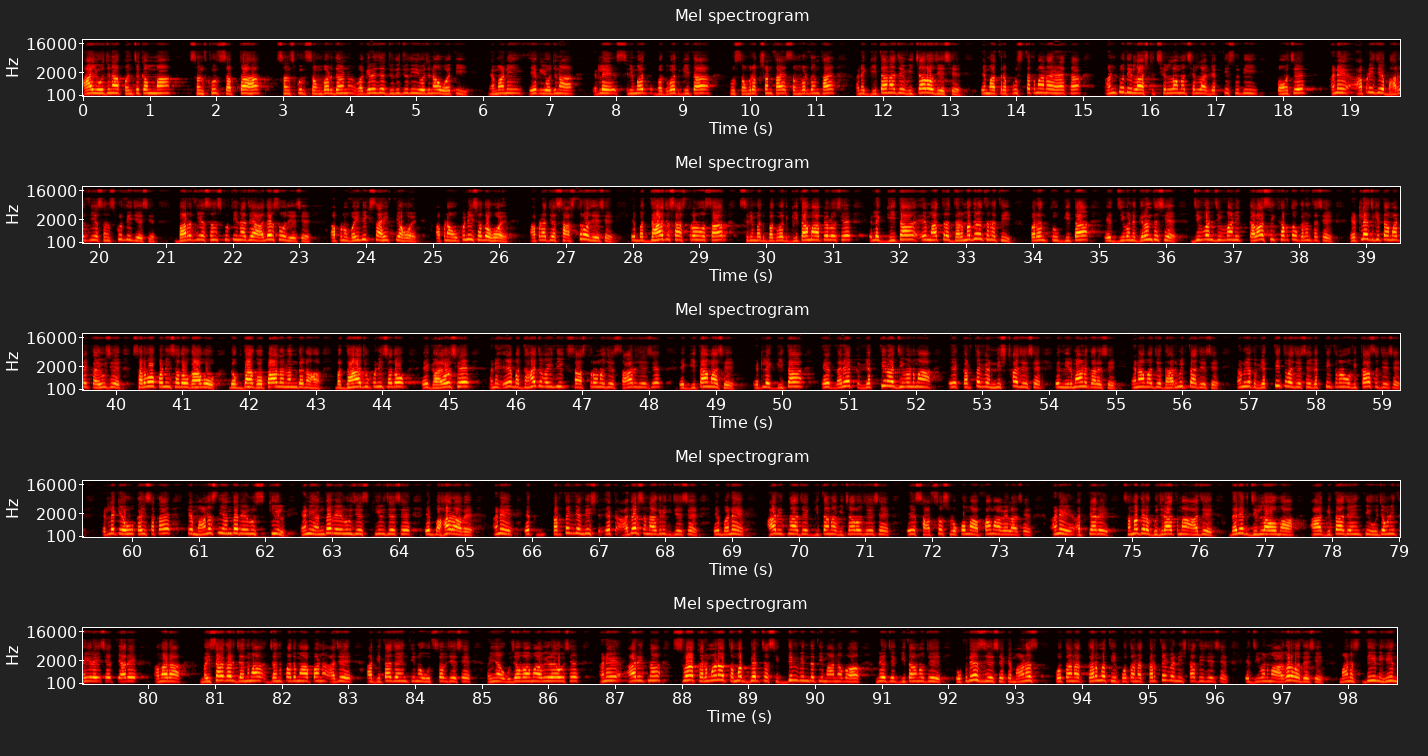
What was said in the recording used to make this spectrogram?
આ યોજના પંચકમમાં સંસ્કૃત સપ્તાહ, સંસ્કૃત સંવર્ધન વગેરે જે જુદી જુદી યોજનાઓ હતી, એમાંની એક યોજના એટલે શ્રીમદ ભગવદ્ ગીતાનું સંરક્ષણ થાય, સંવર્ધન થાય અને ગીતાના જે વિચારો જે છે, એ માત્ર પુસ્તકમાં ન રહેતા અન ટુ ધી લાસ્ટ છેલ્લામાં છેલ્લા વ્યક્તિ સુધી પહોંચે. અને આપણી જે ભારતીય સંસ્કૃતિ જે છે, ભારતીય સંસ્કૃતિના જે આદર્શો જે છે આપણું વૈદિક સાહિત્ય હોય, આપણા ઉપનિષદો હોય, આપણા જે શાસ્ત્રો જે છે, એ બધા જ શાસ્ત્રોનો સાર શ્રીમદ ભગવદ્ ગીતામાં આપેલો છે. એટલે ગીતા એ માત્ર ધર્મગ્રંથ નથી, પરંતુ ગીતા એ જીવન ગ્રંથ છે. જીવન જીવવાની કલા શીખવતો ગ્રંથ છે. એટલે જ ગીતા માટે કહ્યું છે, સર્વોપનિષદો ગાવો, દોગ્ધા ગોપાલનંદન. બધા જ ઉપનિષદો એ ગાયો છે અને એ બધા જ વૈદિક શાસ્ત્રોનો જે સાર જે છે, એ ગીતામાં છે. એટલે ગીતા એ દરેક વ્યક્તિના જીવનમાં એ કર્તવ્ય નિષ્ઠા જે છે એ નિર્માણ કરે છે. એનામાં જે ધાર્મિકતા જે છે, એનું એક વ્યક્તિત્વ જે છે, વ્યક્તિત્વનો વિકાસ જે છે, એટલે કે એવું કહી શકાય કે માણસની અંદર રહેલું સ્કિલ, એની અંદર રહેલું જે સ્કિલ જે છે એ બહાર આવે અને એક કર્તવ્યનિષ્ઠ એક આદર્શ નાગરિક જે છે એ બને. આ રીતના જે ગીતાના વિચારો જે છે એ સાતસો શ્લોકોમાં આપવામાં આવેલા છે અને અત્યારે સમગ્ર ગુજરાતમાં આજે દરેક જિલ્લાઓમાં આ ગીતા જયંતિ ઉજવણી થઈ રહી છે ત્યારે અમારા મહીસાગર જન્મા જનપદમાં પણ આજે આ ગીતા જયંતિનો ઉત્સવ જે છે અહીંયા ઉજવવામાં આવી રહ્યો છે. અને આ રીતના સ્વકર્મણા તમભ્યર્ચ સિદ્ધિમ વિંદતી માનવ ને જે ગીતાનો જે ઉપદેશ જે છે કે માણસ પોતાના કર્મથી, પોતાના કર્તવ્ય નિષ્ઠાથી જે છે એ જીવનમાં આગળ વધે છે. માણસ દિનહીન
